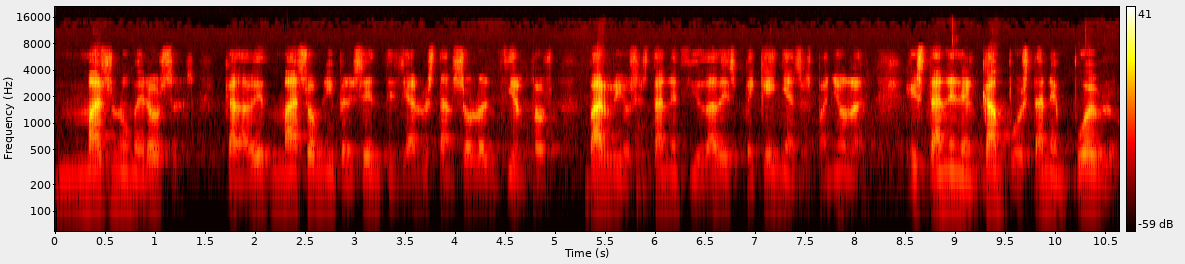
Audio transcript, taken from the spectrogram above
más numerosas, cada vez más omnipresentes, ya no están solo en ciertos barrios, están en ciudades pequeñas españolas, están en el campo, están en pueblos.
